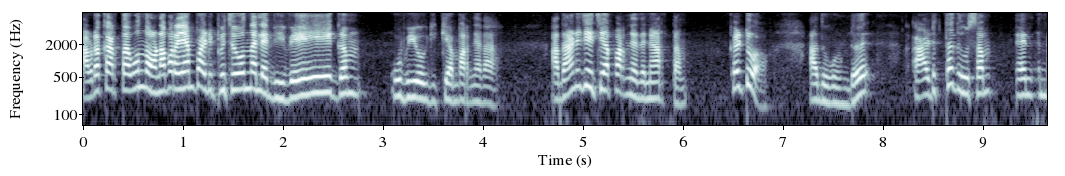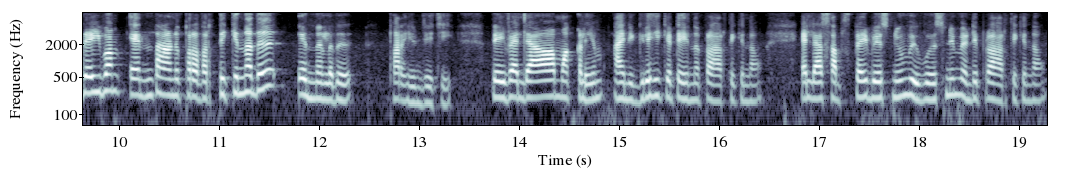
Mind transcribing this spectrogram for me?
അവിടെ കർത്താവ് നുണ പറയാൻ പഠിപ്പിച്ചോന്നല്ല വിവേകം ഉപയോഗിക്കാൻ പറഞ്ഞതാ. അതാണ് ചേച്ചി ആ പറഞ്ഞതിനർത്ഥം. കേട്ടുവോ? അതുകൊണ്ട് അടുത്ത ദിവസം ദൈവം എന്താണ് പ്രവർത്തിക്കുന്നത് എന്നുള്ളത് പറയും ചേച്ചി. ദൈവം എല്ലാ മക്കളെയും അനുഗ്രഹിക്കട്ടെ എന്ന് പ്രാർത്ഥിക്കുന്നു. എല്ലാ സബ്സ്ക്രൈബേഴ്സിനും വ്യൂവേഴ്സിനും വേണ്ടി പ്രാർത്ഥിക്കുന്നു.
